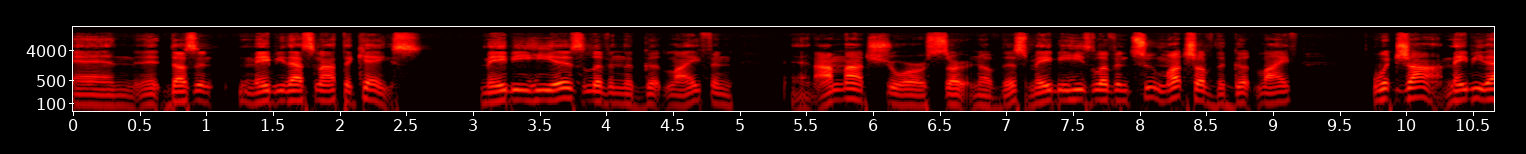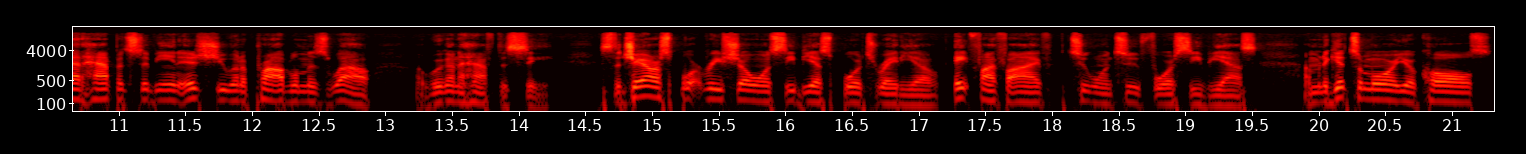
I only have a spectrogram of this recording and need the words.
and it doesn't maybe that's not the case maybe he is living the good life and and I'm not sure or certain of this maybe he's living too much of the good life with John. maybe that happens to be an issue and a problem as well we're going to have to see It's the JR Sport Brief Show on CBS Sports Radio, 855-212-4CBS. I'm going to get to more of your calls.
